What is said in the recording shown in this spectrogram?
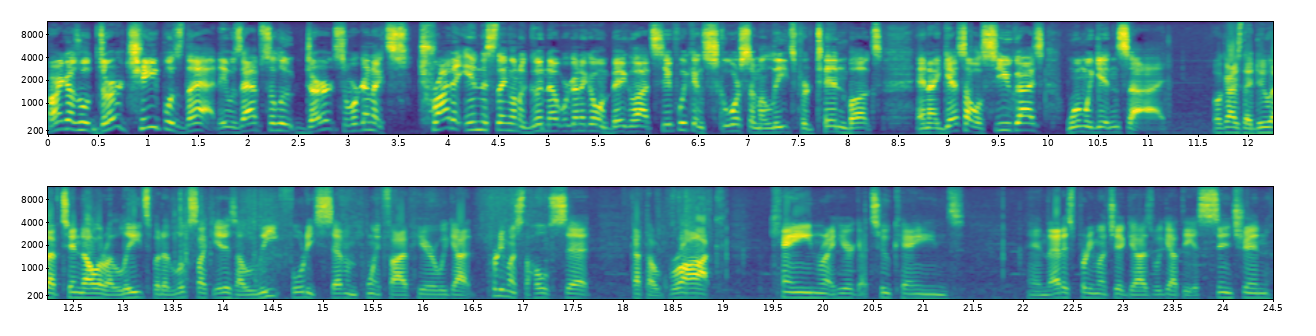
Alright guys, well dirt cheap was that. It was absolute dirt, so we're going to try to end this thing on a good note. We're going to go in Big Lots, see if we can score some elites for 10 bucks, and I guess I will see you guys when we get inside. Well, guys, they do have $10 Elites, but it looks like it is Elite 47.5 here. We got pretty much the whole set. Got the Rock, Kane right here. Got two Kanes. And that is pretty much it, guys. We got the Ascension,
